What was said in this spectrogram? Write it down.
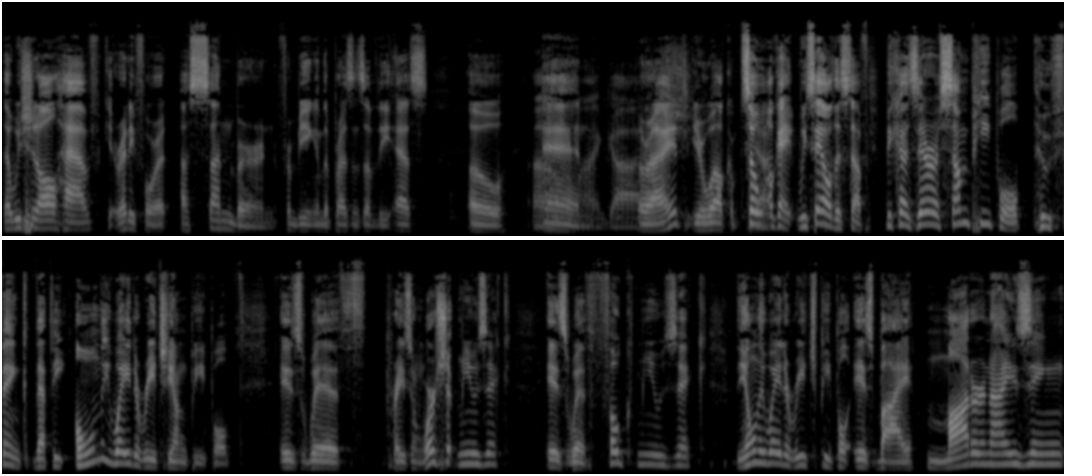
that we should all have, get ready for it, a sunburn from being in the presence of the S O Oh N. my gosh. All right? You're welcome. So, Yeah. okay, we say all this stuff because there are some people who think that the only way to reach young people is with praise and worship music, is with folk music. The only way to reach people is by modernizing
